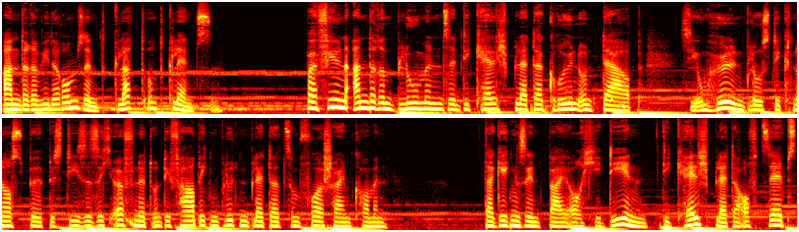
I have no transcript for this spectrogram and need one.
Andere wiederum sind glatt und glänzen. Bei vielen anderen Blumen sind die Kelchblätter grün und derb. Sie umhüllen bloß die Knospe, bis diese sich öffnet und die farbigen Blütenblätter zum Vorschein kommen. Dagegen sind bei Orchideen die Kelchblätter oft selbst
